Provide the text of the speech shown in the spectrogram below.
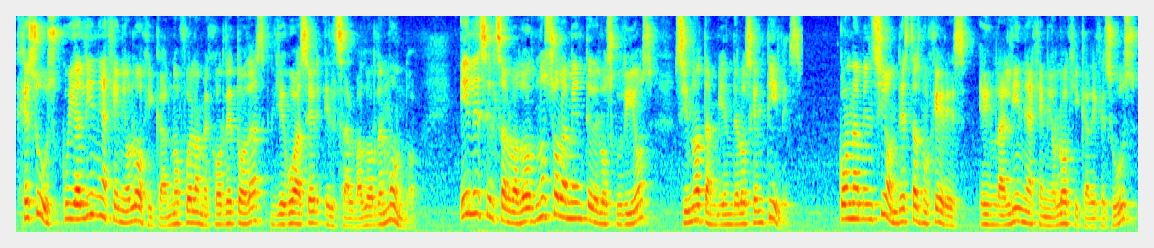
Jesús, cuya línea genealógica no fue la mejor de todas, llegó a ser el Salvador del mundo. Él es el Salvador no solamente de los judíos, sino también de los gentiles. Con la mención de estas mujeres en la línea genealógica de Jesús,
